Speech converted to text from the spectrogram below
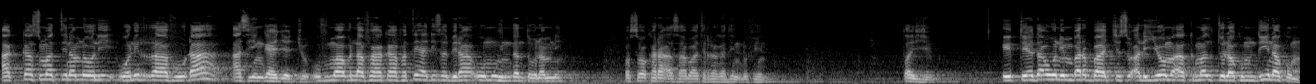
akkasumatti namni walirraa fuudhaa asiin gahe jechuudha ufumaaf lafaa kaafatee hadiisa biraa uumuu hin danda'u namni osoo karaa asaabaatirra gadi hin dhufiin. itti da'uun hin barbaachisu alyooma akmaltu lakum diinakum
